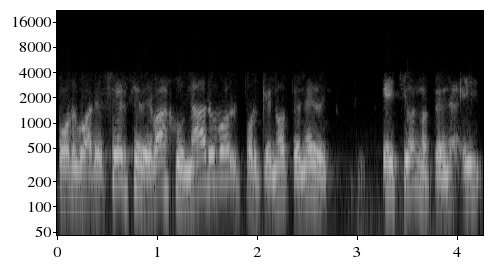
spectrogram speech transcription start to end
por guarecerse debajo de un árbol, porque no tener hecho, no tener, y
